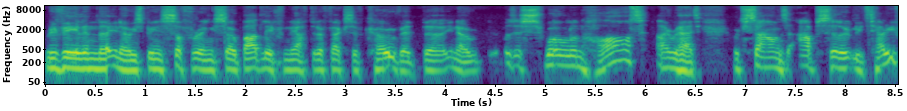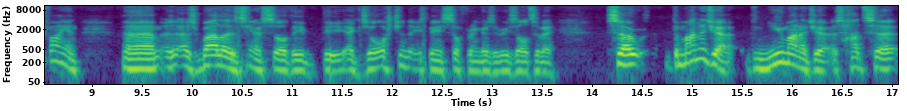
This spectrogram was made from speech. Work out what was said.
revealing that you know he's been suffering so badly from the after effects of COVID that you know it was a swollen heart I read, which sounds absolutely terrifying. Um, as well as you know, so the the exhaustion that he's been suffering as a result of it. So the manager, the new manager, has had to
